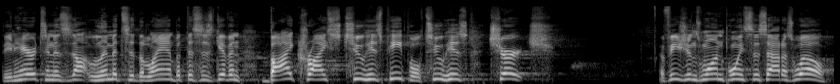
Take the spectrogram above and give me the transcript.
The inheritance is not limited to the land, but this is given by Christ to his people, to his church. Ephesians 1 points this out as well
